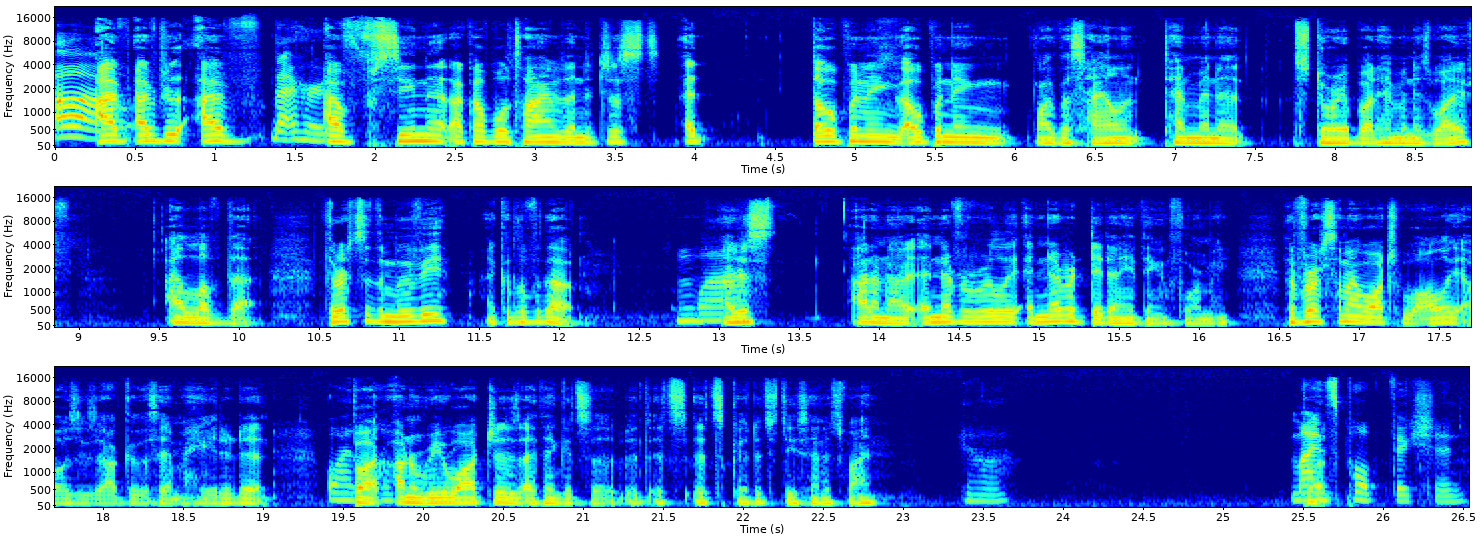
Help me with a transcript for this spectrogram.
Oh, I've I've just I've that hurts. I've seen it a couple of times, and it just it, the opening, the opening, like the silent ten minute story about him and his wife. I love that. The rest of the movie, I could live without. Hmm. wow. I just, I don't know. It never really, it never did anything for me. The first time I watched WALL-E, I was exactly the same. I hated it. Oh, I but on that one. rewatches, I think it's a it, it's it's good. It's decent. It's fine. Yeah. Mine's Pulp Fiction.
